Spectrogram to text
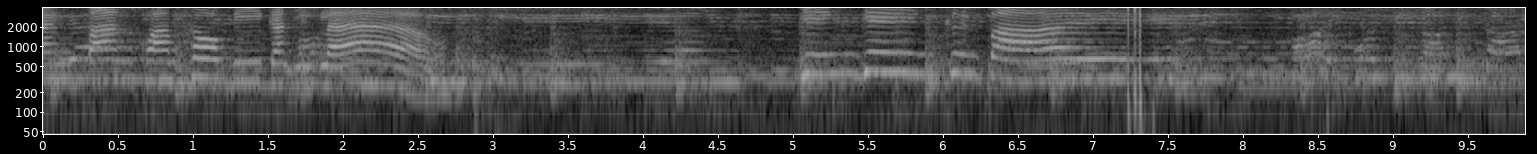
บ่งปันความโชคดีกันอีกแล้ว ยิ่งยิ่งขึ้นไป ขอให้คนจนจน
